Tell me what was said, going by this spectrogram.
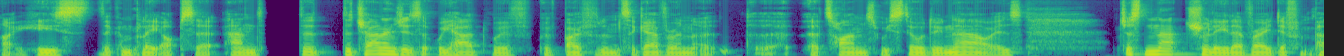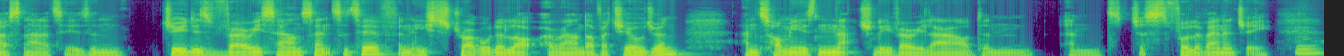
Like he's the complete opposite. And the the challenges that we had with with both of them together, and at, at times we still do now, is just naturally they're very different personalities. And Jude is very sound sensitive, and he struggled a lot around other children. And Tommy is naturally very loud and and just full of energy. Mm.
